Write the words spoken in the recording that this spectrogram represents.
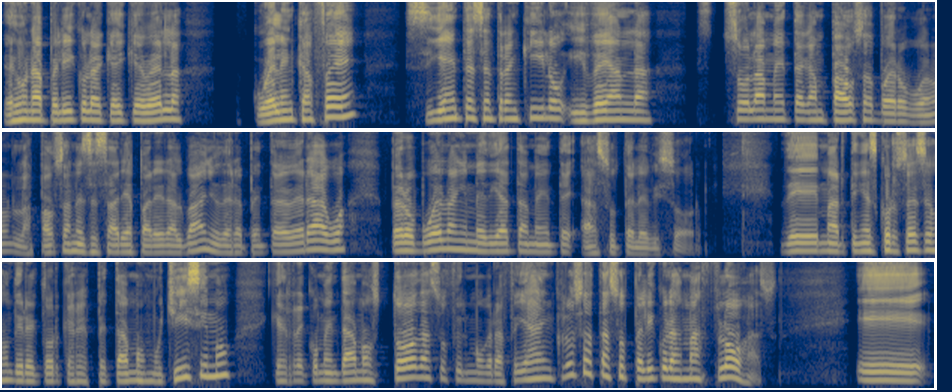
Es una película que hay que verla, cuelen café, siéntense tranquilos y véanla. Solamente hagan pausas, pero bueno, las pausas necesarias para ir al baño, de repente beber agua, pero vuelvan inmediatamente a su televisor de Martín Scorsese es un director que respetamos muchísimo, que recomendamos todas sus filmografías, incluso hasta sus películas más flojas. Eh,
